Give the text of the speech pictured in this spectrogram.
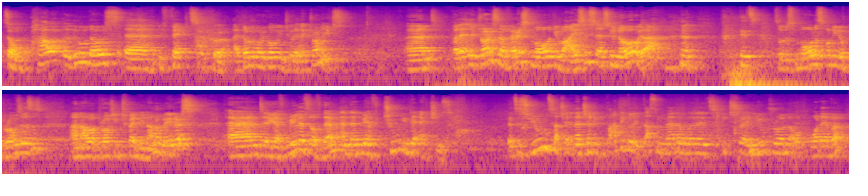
So how do those uh, effects occur? I don't want to go into electronics, and, but electronics are very small devices, as you know, yeah? so the smallest one of your processors are now approaching 20 nanometers, and uh, you have millions of them, and then we have two interactions. Let's assume such an energetic particle, it doesn't matter whether it's X-ray, neutron, or whatever,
